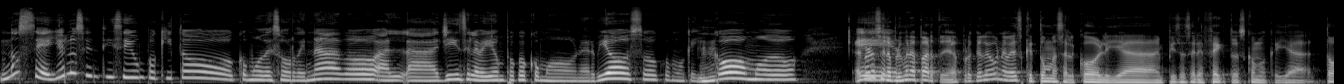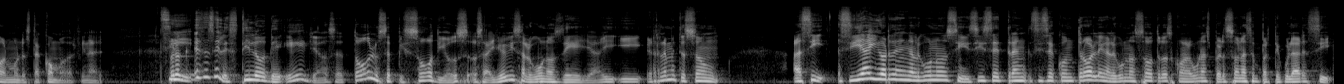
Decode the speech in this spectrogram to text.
no sé, yo lo sentí sí un poquito como desordenado, a, a Jean se le veía un poco como nervioso, como que incómodo. Al menos en la Eh, primera parte, ¿ya? Porque luego una vez que tomas alcohol y ya empieza a hacer efecto, es como que ya todo el mundo está cómodo al final. Pero Sí. ese es el estilo de ella, o sea, todos los episodios, o sea, yo he visto algunos de ella y, y realmente son así. Si hay orden en algunos, sí. Si se, tran- si se controla en algunos otros, con algunas personas en particular, sí.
